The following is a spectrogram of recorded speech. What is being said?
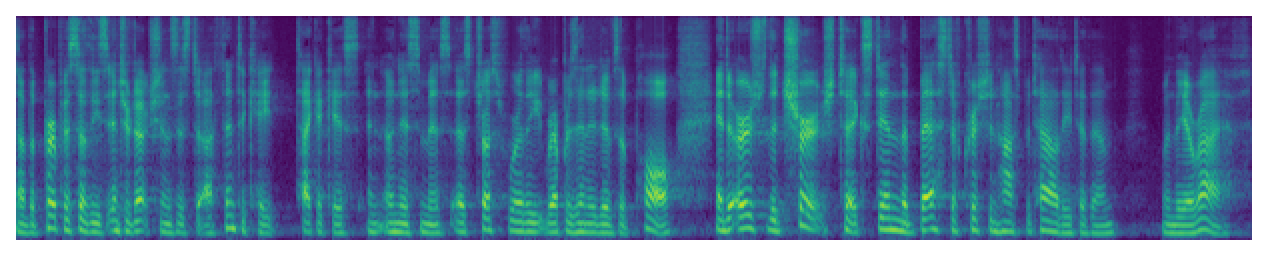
Now, the purpose of these introductions is to authenticate Tychicus and Onesimus as trustworthy representatives of Paul and to urge the church to extend the best of Christian hospitality to them when they arrive.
